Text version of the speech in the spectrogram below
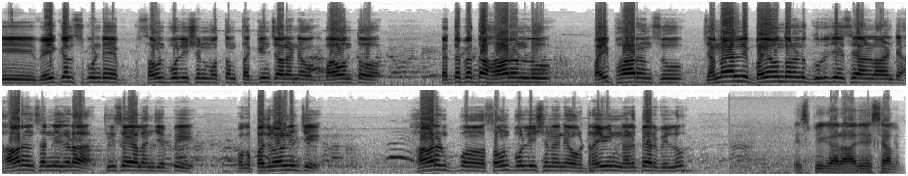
ఈ వెహికల్స్కు ఉండే సౌండ్ పొల్యూషన్ మొత్తం తగ్గించాలనే ఒక భావంతో పెద్ద పెద్ద హారన్లు పైప్ హారన్స్ జనాల్ని భయాందోళనకు గురి చేసే అలాంటి హారన్స్ అన్నీ కూడా తీసేయాలని చెప్పి ఒక పది రోజుల నుంచి హారన్ సౌండ్ పొల్యూషన్ అనే ఒక డ్రైవింగ్ నడిపారు వీళ్ళు. ఎస్పీ గారు ఆదేశాలు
